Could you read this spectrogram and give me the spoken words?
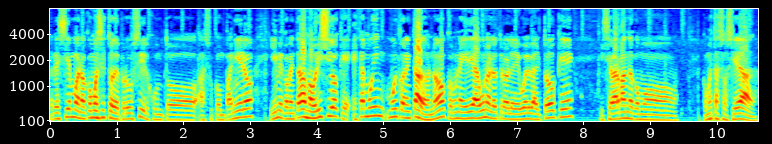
recién, bueno, cómo es esto de producir junto a su compañero. Y me comentabas, Mauricio, que están muy, muy conectados, ¿no? Con una idea uno, el otro le devuelve al toque y se va armando como, como esta sociedad.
